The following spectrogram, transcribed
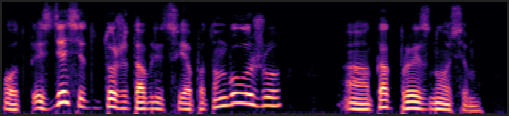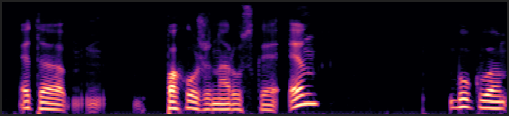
Вот, здесь эту тоже таблицу я потом выложу, а, как произносим. Это похоже на русское «н» буква.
